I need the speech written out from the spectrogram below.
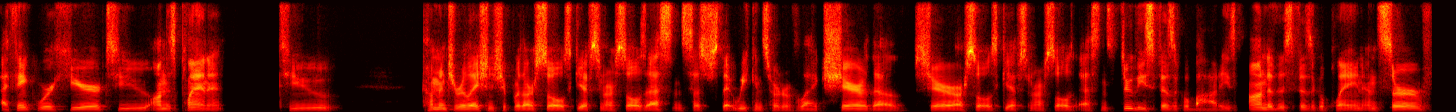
I think we're here to, on this planet, to come into relationship with our soul's gifts and our soul's essence such that we can sort of like share the share our soul's gifts and our soul's essence through these physical bodies onto this physical plane and serve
